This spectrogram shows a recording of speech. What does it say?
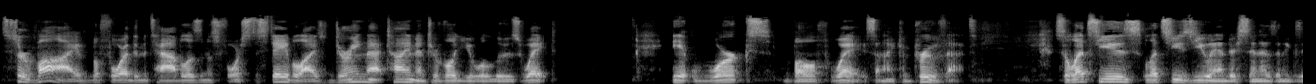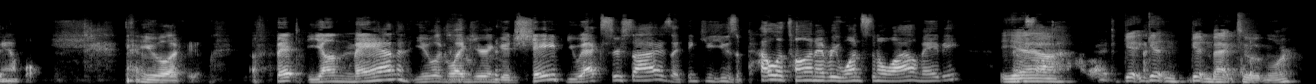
survive before the metabolism is forced to stabilize. During that time interval, you will lose weight. It works both ways, and I can prove that. So let's use let's use you, Anderson, as an example. You look a fit young man. You look like you're in good shape. You exercise. I think you use a Peloton every once in a while, maybe. Yeah, right. Get, getting getting back to it more.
